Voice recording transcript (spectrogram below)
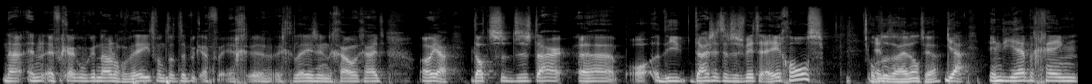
Nou, en even kijken of ik het nou nog weet, want dat heb ik even echt eh, gelezen in de gauwigheid. Oh ja, dat ze dus daar, eh, die, daar zitten dus witte egels. Op dat eiland, ja? Ja, en die hebben geen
